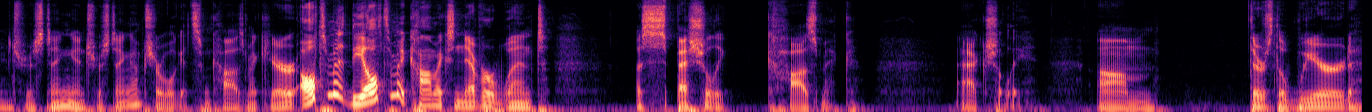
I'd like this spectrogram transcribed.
Interesting, interesting. I'm sure we'll get some cosmic here. Ultimate, the Ultimate comics never went especially cosmic, actually. Um, there's the weird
